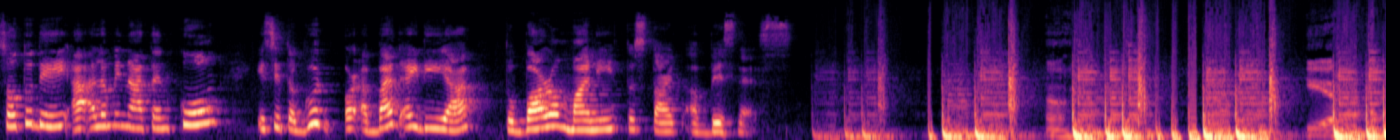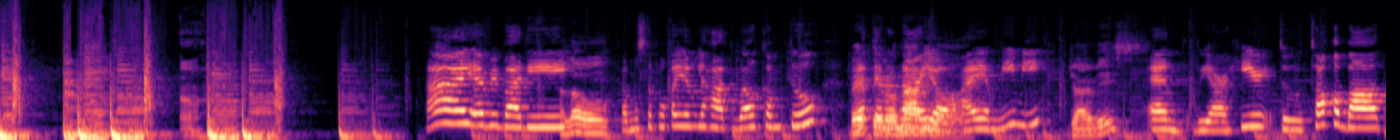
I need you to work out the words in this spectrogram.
So today, aalamin natin kung is it a good or a bad idea to borrow money to start a business. Yeah. Hi everybody! Hello, Kamusta po kayong lahat? Welcome to Veterinario. I am Mimi Jarvis. and we are here to talk about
